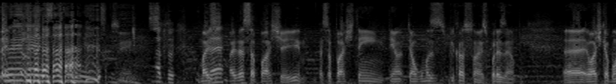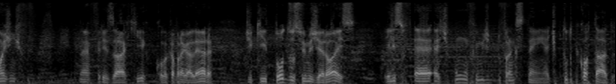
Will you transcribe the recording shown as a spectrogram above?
É, exatamente. Mas, É. mas essa parte aí, essa parte tem, tem, tem algumas explicações, por exemplo. É, eu acho que é bom a gente né, frisar aqui, colocar pra galera, de que todos os filmes de heróis, eles é, é tipo um filme de- do Frankenstein, é tipo tudo picotado.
